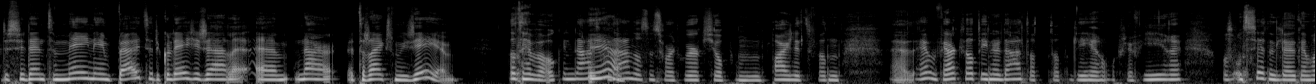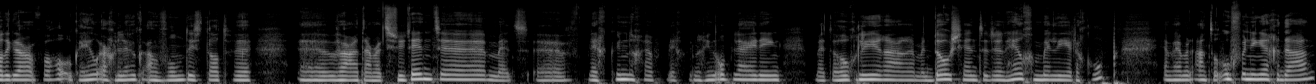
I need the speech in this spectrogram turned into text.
de studenten meeneemt buiten de collegezalen um, naar het Rijksmuseum. Dat hebben we ook inderdaad ja. gedaan. Dat is een soort workshop, een pilot van uh, werkt dat inderdaad, dat, dat leren observeren. was ontzettend leuk. En wat ik daar vooral ook heel erg leuk aan vond, is dat we, uh, we waren daar met studenten, met uh, verpleegkundigen, verpleegkundigen in opleiding, met de hoogleraren, met docenten. Dus een heel gemêleerde groep. En we hebben een aantal oefeningen gedaan.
